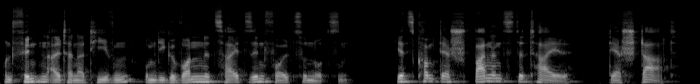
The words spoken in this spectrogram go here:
und finden Alternativen, um die gewonnene Zeit sinnvoll zu nutzen. Jetzt kommt der spannendste Teil, der Start.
